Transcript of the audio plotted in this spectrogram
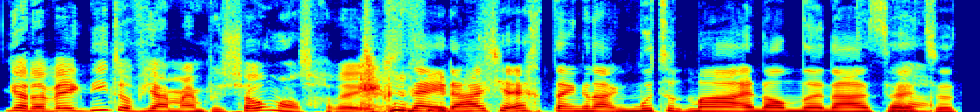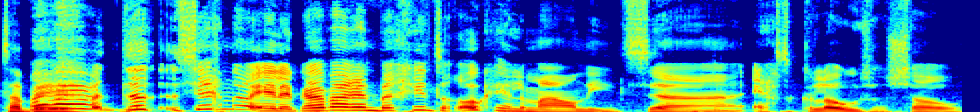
ja, dan weet ik niet of jij mijn persoon was geweest. Nee, daar had je echt denken, nou, ik moet het maar. En dan eh, na de tijd Ja. uh, tabé. Maar wij, dat, zeg nou eerlijk, wij waren in het begin toch ook helemaal niet eh, echt close of zo.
